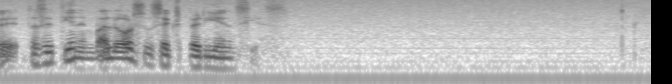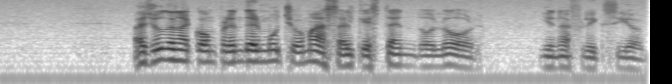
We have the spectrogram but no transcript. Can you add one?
¿Eh? Entonces tienen valor sus experiencias. Ayudan a comprender mucho más al que está en dolor y en aflicción.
